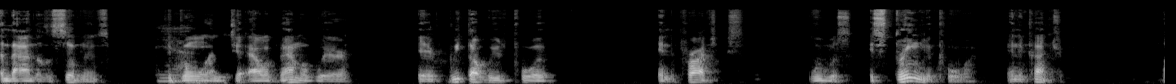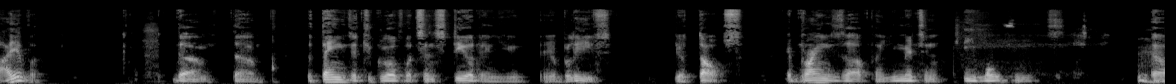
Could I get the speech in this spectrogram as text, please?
nine other siblings, yeah. to going to Alabama, where if we thought we were poor in the projects, we was extremely poor in the country. However, the the the things that you grow up with instilled in you, your beliefs, your thoughts, it brings up, and you mentioned emotions, mm-hmm. uh,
